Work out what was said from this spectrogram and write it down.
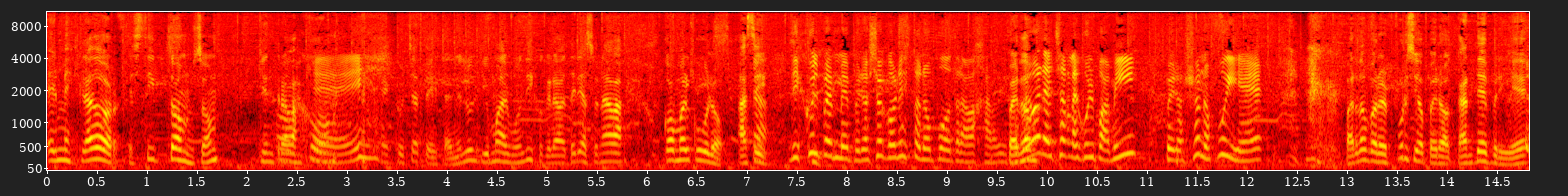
el mezclador Steve Thompson, quien trabajó, escuchate esta, en el último álbum dijo que la batería sonaba como el culo, así. Ah, discúlpenme, pero yo con esto no puedo trabajar. Dijo, Perdón. Me van a echar la culpa a mí, pero yo no fui, ¿eh? Perdón por el furcio, pero canté pri, ¿eh?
